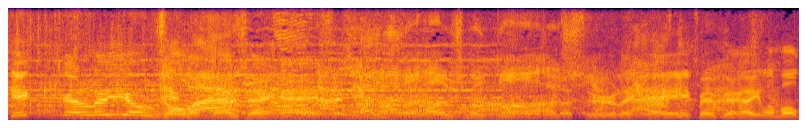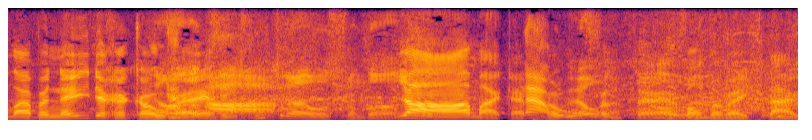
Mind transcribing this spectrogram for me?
dikke Leo, zal ik maar zeggen. Hè? hij Ja, natuurlijk. hè. Ik ben weer helemaal naar beneden gekomen. Ja, hè. dat ging goed trouwens vandaag. Ja, maar ik heb Nou, geoefend eh, van de week thuis.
